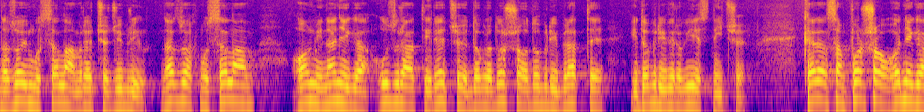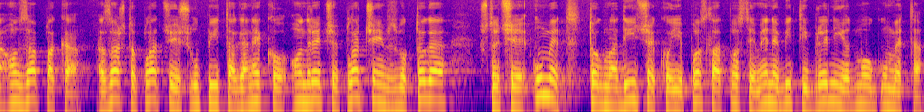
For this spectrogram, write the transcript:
nazovi mu selam, reče Džibril. Nazvah mu selam, on mi na njega uzvrati, reče, dobrodošao, dobri brate i dobri vjerovjesniče. Kada sam pošao od njega, on zaplaka. A zašto plačeš? Upita ga neko. On reče, plačem zbog toga što će umet tog mladića koji je poslat posle mene biti bredniji od mog umeta.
